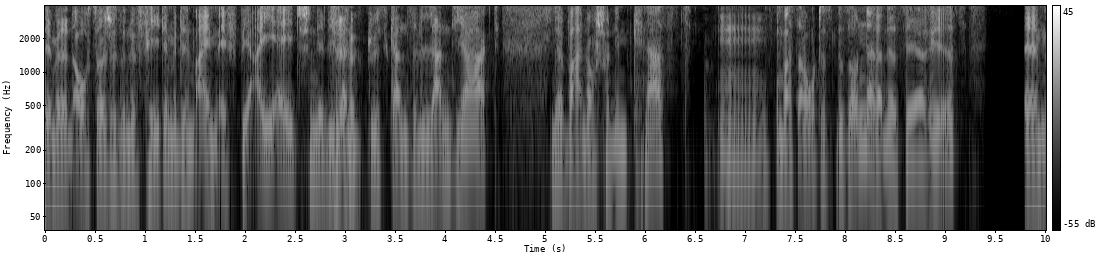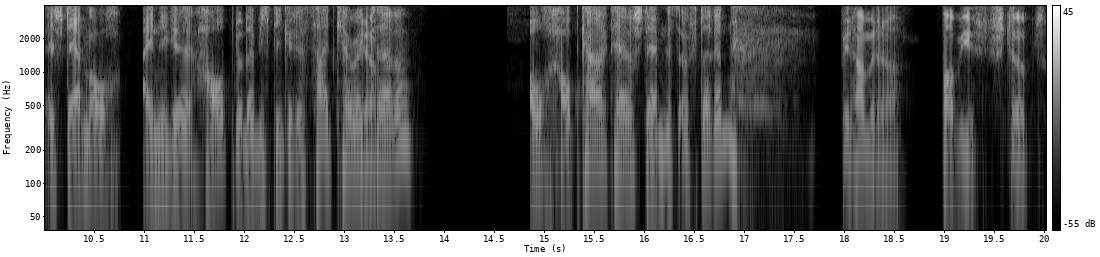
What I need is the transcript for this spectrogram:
haben ja dann auch zum Beispiel so eine Fete mit dem einem FBI-Agent, der die Ja. dann durchs ganze Land jagt. Ne, waren auch schon im Knast. mhm. Und was auch das Besondere an der Serie ist, ähm, es sterben auch einige Haupt- oder wichtigere Side-Charaktere. Auch Hauptcharaktere sterben des Öfteren. Wen haben wir denn da? Bobby stirbt.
